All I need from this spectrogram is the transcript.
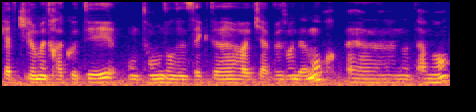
4 km à côté, on tombe dans un secteur qui a besoin d'amour, euh, notamment.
